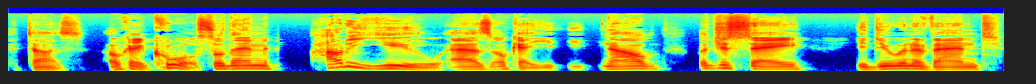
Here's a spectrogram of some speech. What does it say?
It does. Okay, cool. So then how do you, as okay, you, now let's just say you do an event,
